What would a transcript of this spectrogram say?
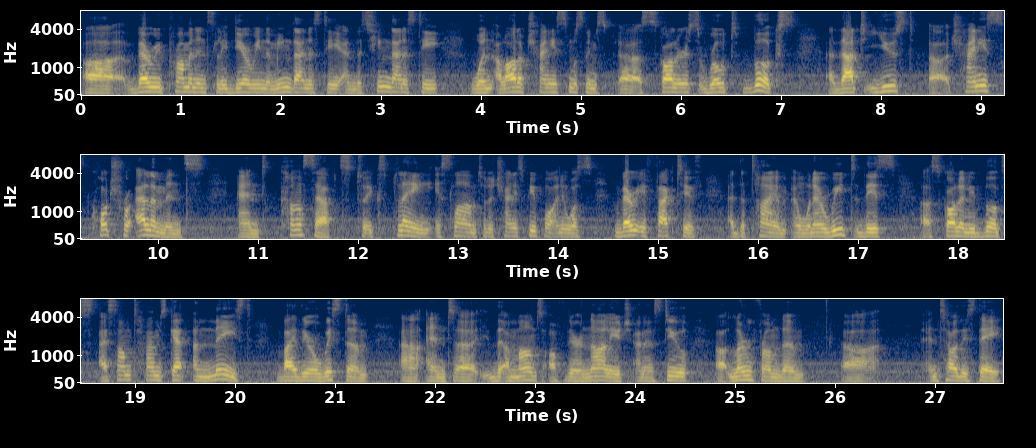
uh, very prominently during the Ming Dynasty and the Qing Dynasty when a lot of Chinese Muslim uh, scholars wrote books that used uh, Chinese cultural elements and concepts to explain Islam to the Chinese people, and it was very effective at the time. And when I read these uh, scholarly books, I sometimes get amazed by their wisdom uh, and uh, the amount of their knowledge, and I still uh, learn from them until this day.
